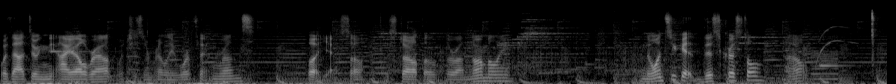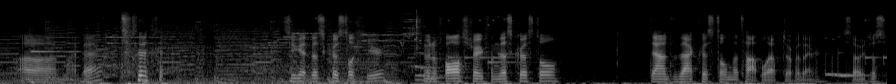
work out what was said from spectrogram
without doing the IL route, which isn't really worth it in runs. But yeah, so just start out the, the run normally. And then once you get this crystal, oh, uh, my bad. So you get this crystal here. You're going to fall straight from this crystal down to that crystal in the top left over there. So just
